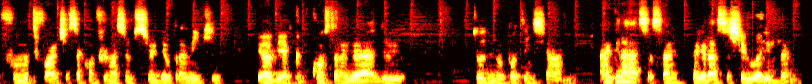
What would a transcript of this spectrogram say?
foi muito forte essa confirmação que o Senhor deu para mim que eu havia consagrado todo o meu potencial. Né? A graça, sabe? A graça chegou ali para mim.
